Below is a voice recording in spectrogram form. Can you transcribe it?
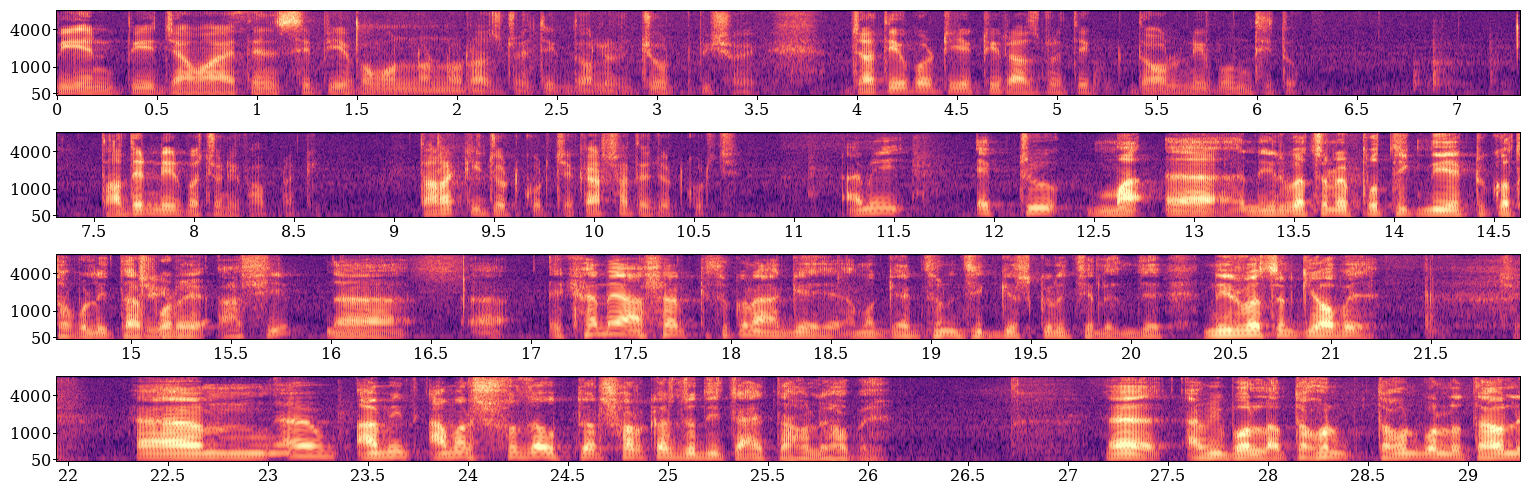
বিএনপি জামায়াত এনসিপি এবং অন্যান্য রাজনৈতিক দলের জোট বিষয়ে। জাতীয় পার্টি একটি রাজনৈতিক দল নিবন্ধিত। তাদের নির্বাচনী ভাবনা কি? তারা কি জোট করছে? কার সাথে জোট করছে? আমি একটু নির্বাচনের প্রতীক নিয়ে একটু কথা বলি তারপরে আসি। এখানে আসার কিছুক্ষণ আগে আমাকে একজন জিজ্ঞেস করেছিলেন যে নির্বাচন কি হবে? আমি আমার সোজা উত্তর সরকার যদি চায় তাহলে হবে। হ্যাঁ আমি বললাম তখন তখন বলল তাহলে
